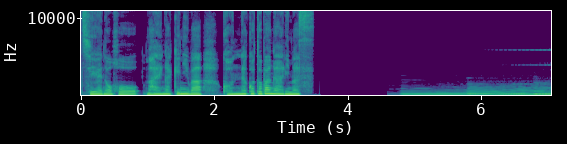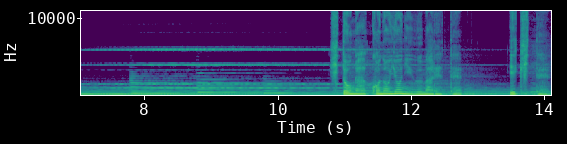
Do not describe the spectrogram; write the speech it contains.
知恵の法前書きにはこんな言葉があります。人がこの世に生まれて生きて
